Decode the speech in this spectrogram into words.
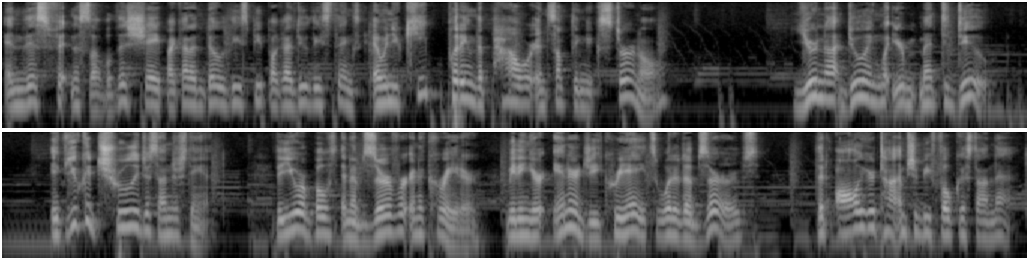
in this fitness level, this shape. I got to know these people. I got to do these things. And when you keep putting the power in something external, you're not doing what you're meant to do. If you could truly just understand that you are both an observer and a creator, meaning your energy creates what it observes, then all your time should be focused on that,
